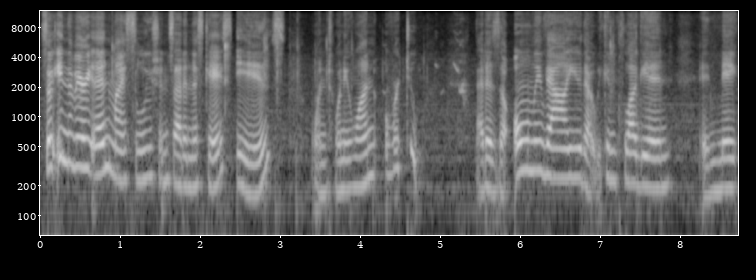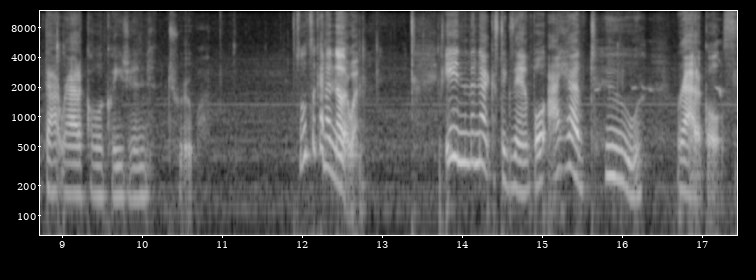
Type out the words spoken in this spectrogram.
So in the very end, my solution set in this case is 121 over 2. That is the only value that we can plug in and make that radical equation true. So let's look at another one. In the next example, I have two radicals.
